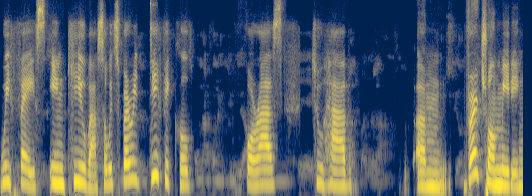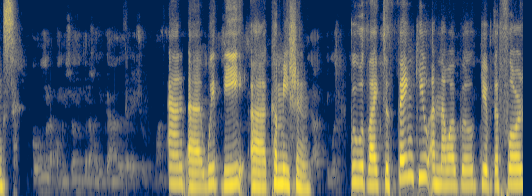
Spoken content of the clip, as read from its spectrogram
we face in Cuba. So it's very difficult for us to have um, virtual meetings and uh, with the uh, commission. We would like to thank you and now I will give the floor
